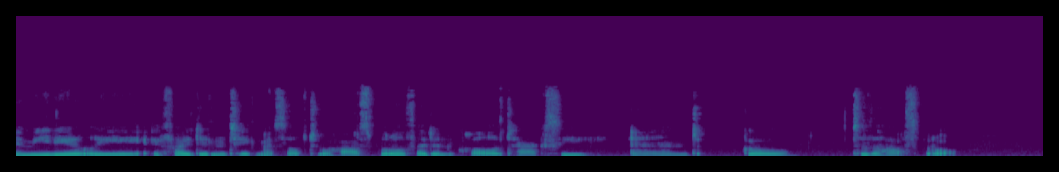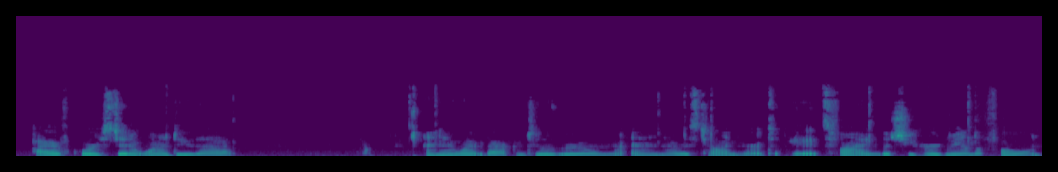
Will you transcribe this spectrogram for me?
immediately if I didn't take myself to a hospital, if I didn't call a taxi and go to the hospital. I, of course, didn't want to do that. And I went back into the room and I was telling her it's okay, it's fine. But she heard me on the phone,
